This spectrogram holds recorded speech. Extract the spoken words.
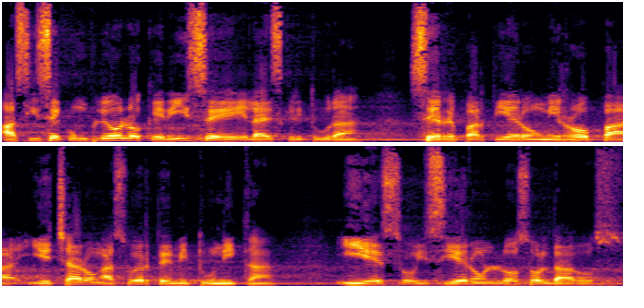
Así se cumplió lo que dice la escritura. Se repartieron mi ropa y echaron a suerte mi túnica, y eso hicieron los soldados.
